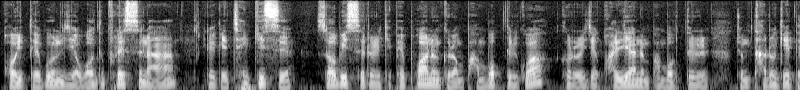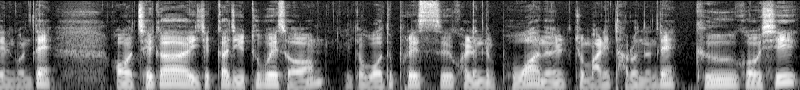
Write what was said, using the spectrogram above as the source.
거의 대부분 이제 WordPress나 이렇게 Jenkins 서비스를 이렇게 배포하는 그런 방법들과 그걸 이제 관리하는 방법들을 좀 다루게 되는 건데 어, 제가 이제까지 유튜브에서 이렇게 WordPress 관련된 보안을 좀 많이 다뤘는데 그것이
